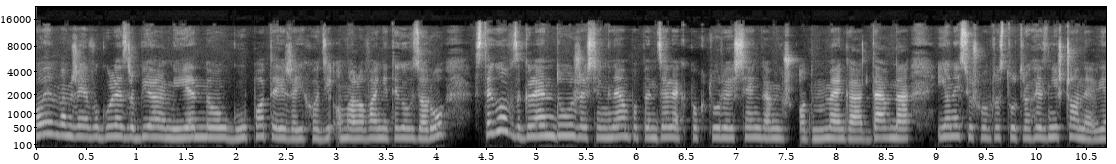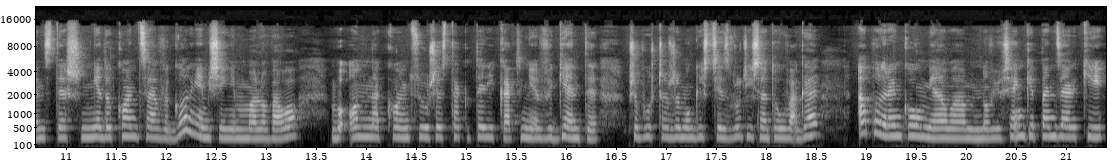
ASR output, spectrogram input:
Powiem Wam, że ja w ogóle zrobiłam jedną głupotę, jeżeli chodzi o malowanie tego wzoru, z tego względu, że sięgnęłam po pędzelek, po który sięgam już od mega dawna i on jest już po prostu trochę zniszczony, więc też nie do końca wygodnie mi się nim malowało, bo on na końcu już jest tak delikatnie wygięty. Przypuszczam, że mogliście zwrócić na to uwagę, a pod ręką miałam nowiusieńkie pędzelki,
